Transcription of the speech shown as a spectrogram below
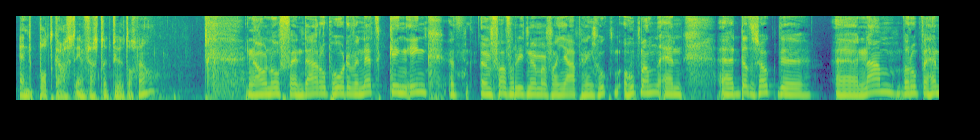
en de podcast-infrastructuur toch wel? Nou en of, en daarop hoorden we net King Ink, het, een favoriet nummer van Jaap Henk Hoepman. En uh, dat is ook de uh, naam waarop we hem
